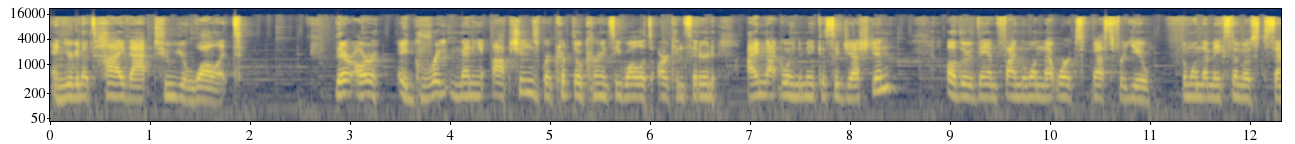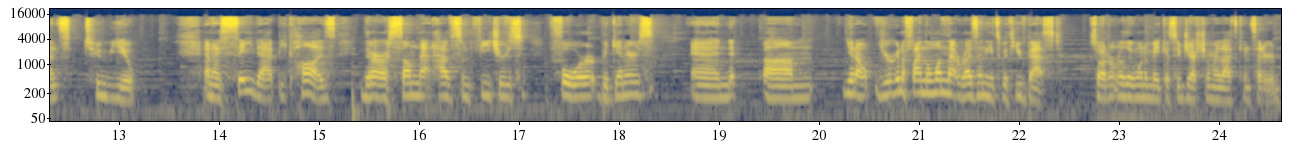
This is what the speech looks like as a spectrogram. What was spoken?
And you're going to tie that to your wallet. There are a great many options where cryptocurrency wallets are considered. I'm not going to make a suggestion other than find the one that works best for you the one that makes the most sense to you. And I say that because there are some that have some features for beginners, and um, you know you're going to find the one that resonates with you best. So I don't really want to make a suggestion where that's considered.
